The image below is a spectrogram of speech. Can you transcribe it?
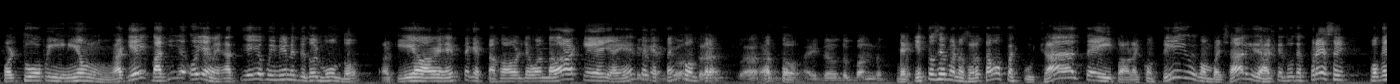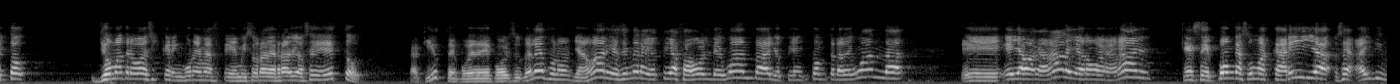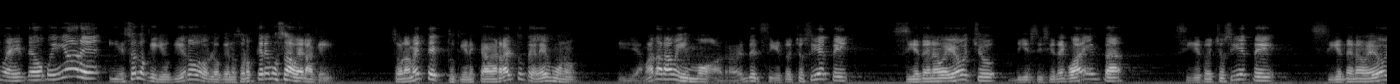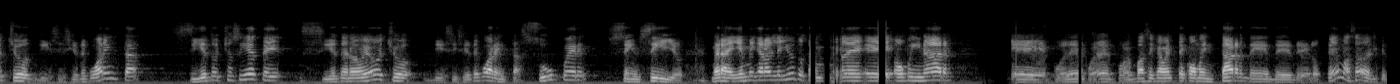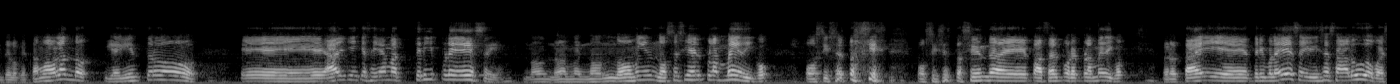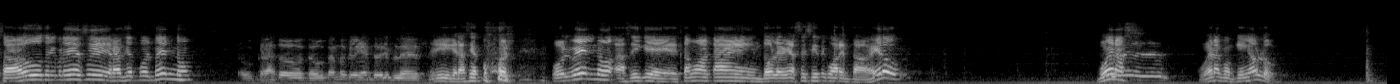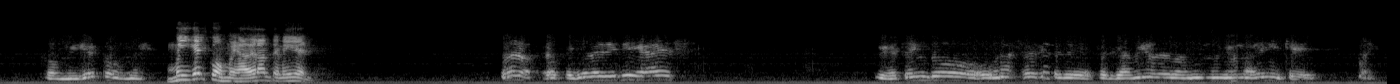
por tu opinión. Aquí, aquí, óyeme, aquí hay opiniones de todo el mundo. Aquí va a haber gente que está a favor de Wanda Vázquez y hay gente que está en contra. Claro. Hay dos, dos bandos. Y aquí entonces pues nosotros estamos para escucharte y para hablar contigo y conversar y dejar que tú te expreses, porque esto, yo me atrevo a decir que ninguna emis- emisora de radio hace esto. Aquí usted puede coger su teléfono, llamar y decir, mira, yo estoy a favor de Wanda, yo estoy en contra de Wanda, eh, ella va a ganar, ella no va a ganar, que se ponga su mascarilla, o sea, hay diferentes opiniones y eso es lo que yo quiero, lo que nosotros queremos saber aquí. Solamente tú tienes que agarrar tu teléfono y llamar ahora mismo a través del 787-798-1740, 787-798-1740, 787-798-1740. Súper sencillo. Mira, ahí en mi canal de YouTube también puedes eh, opinar, eh, puedes puede, puede básicamente comentar de, de- de los temas, ¿sabes? De lo que estamos hablando. Y ahí entró eh, alguien que se llama Triple S. No, no, no, no, no, no sé si es el plan médico o si se está, o si se está haciendo eh, pasar por el plan médico. Pero está ahí eh, Triple S y dice saludo. Pues saludo Triple S, gracias por vernos. Está buscando, está buscando cliente triple S. Sí, gracias por, por vernos. Así que estamos acá en WAC 740. Hello. Buenas. Buenas, ¿con quién hablo? Con Miguel con Miguel Cosmes, adelante Miguel. Bueno, lo que yo le diría es que tengo una serie de pergaminos de los mismos Muñoz Marín que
